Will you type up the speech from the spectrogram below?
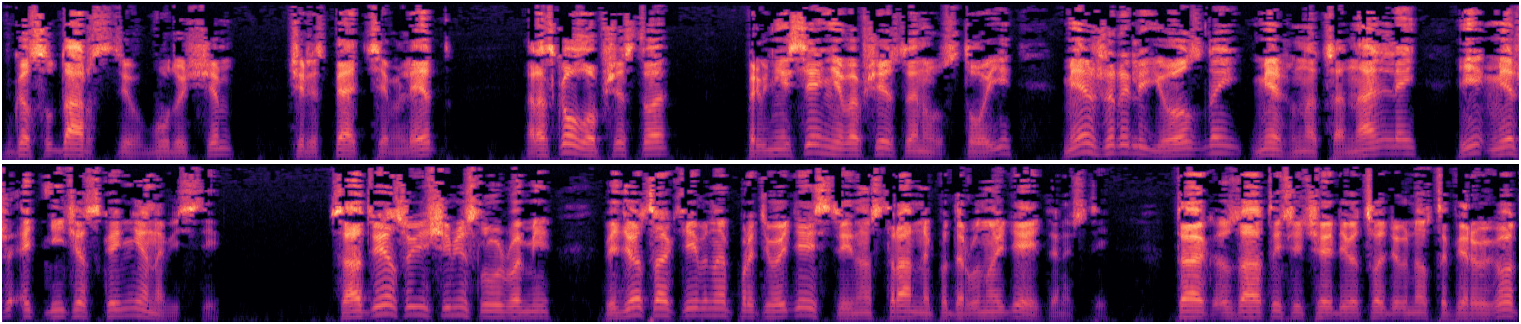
в государстве в будущем, через 5-7 лет, раскол общества, привнесение в общественные устои межрелигиозной, межнациональной и межэтнической ненависти. Соответствующими службами ведется активное противодействие иностранной подрывной деятельности. Так, за 1991 год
